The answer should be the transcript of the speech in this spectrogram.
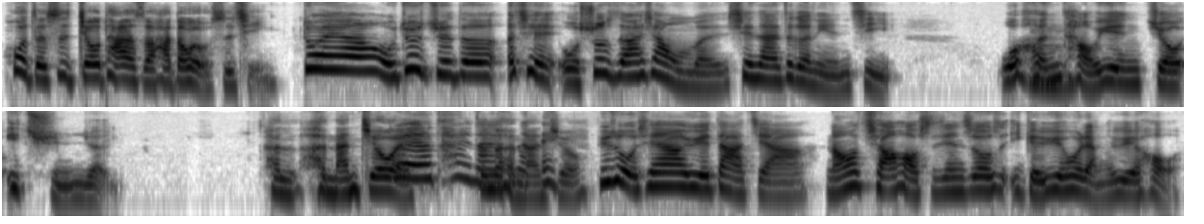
或者是揪他的时候，他都会有事情。对啊，我就觉得，而且我说实在，像我们现在这个年纪，我很嗯讨厌揪一群人。很很难揪哎、对啊，太难真的很难揪比如说，我现在要约大家，然后瞧好时间之后是一个月或两个月后，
